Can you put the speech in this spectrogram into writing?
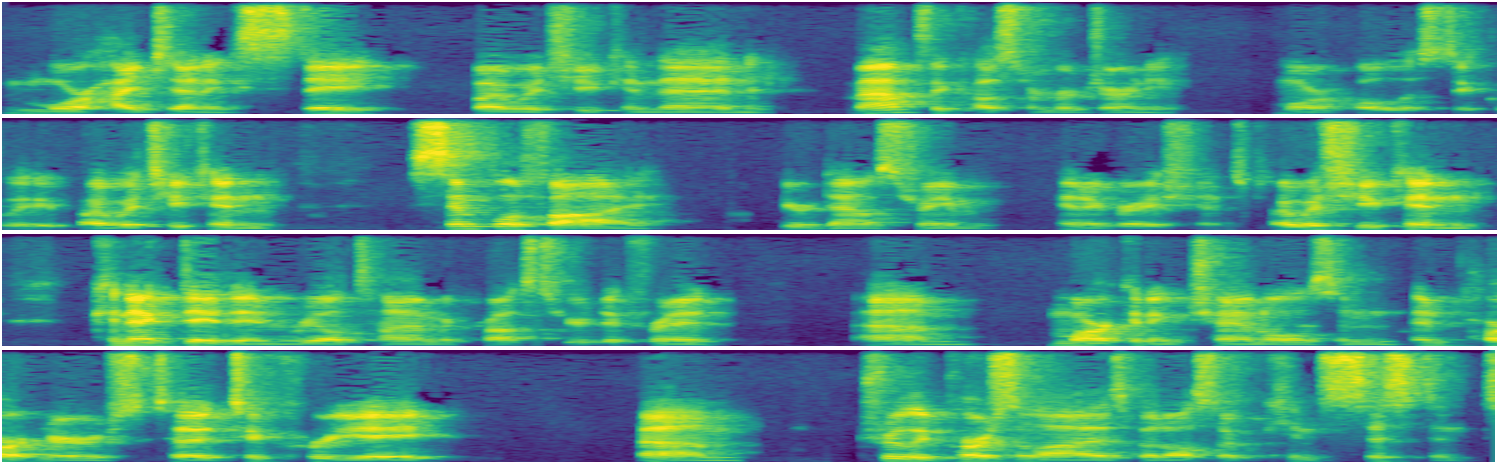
more hygienic state by which you can then map the customer journey more holistically, by which you can simplify your downstream integrations, by which you can connect data in real time across your different um, marketing channels and, and, partners to, to create um, truly personalized but also consistent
